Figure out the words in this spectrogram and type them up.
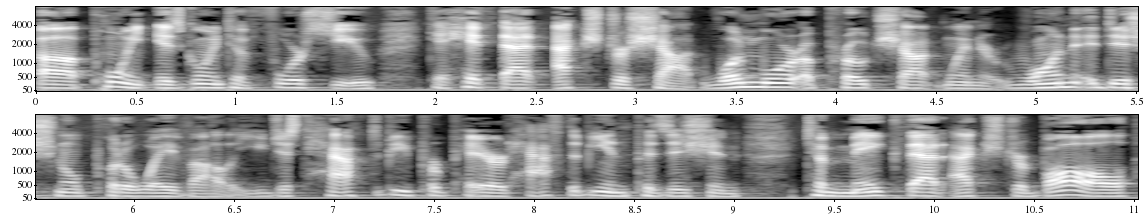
uh, point is going to force you to hit that extra shot, one more approach shot winner, one additional put away volley. You just have to be prepared, have to be in position to make that extra ball.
